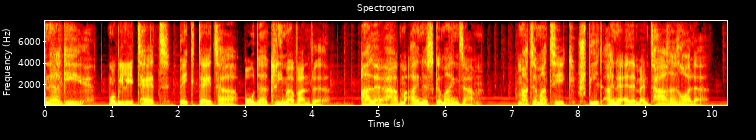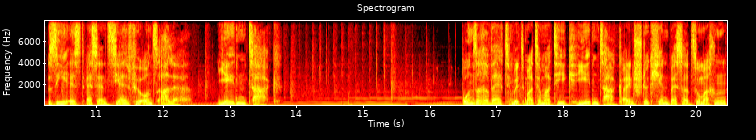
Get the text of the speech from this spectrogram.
Energie, Mobilität, Big Data oder Klimawandel. Alle haben eines gemeinsam. Mathematik spielt eine elementare Rolle. Sie ist essentiell für uns alle. Jeden Tag. Unsere Welt mit Mathematik jeden Tag ein Stückchen besser zu machen,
